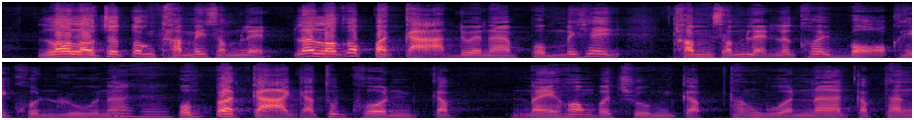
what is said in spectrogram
ำแล้วเราจะต้องทำให้สำเร็จ แล้วเราก็ประกาศด้วยนะ ผมไม่ใช่ทำสำเร็จแล้วค่อยบอกให้คนรู้นะ ผมประกาศกับทุกคนกับในห้องประชุมกับทั้งหัวหน้ากับทั้ง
